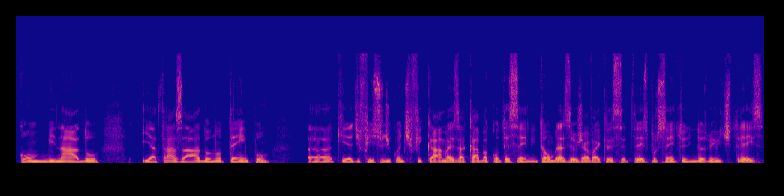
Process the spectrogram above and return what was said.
combinado e atrasado no tempo, uh, que é difícil de quantificar, mas acaba acontecendo. Então, o Brasil já vai crescer 3% em 2023,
